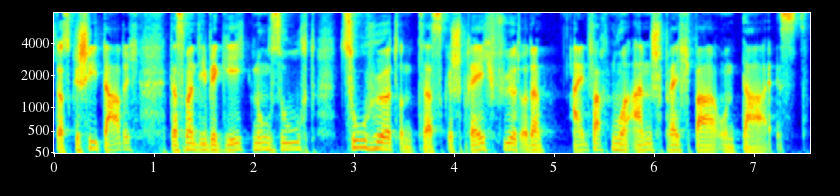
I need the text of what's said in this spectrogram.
Das geschieht dadurch, dass man die Begegnung sucht, zuhört und das Gespräch führt oder einfach nur ansprechbar und da ist.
